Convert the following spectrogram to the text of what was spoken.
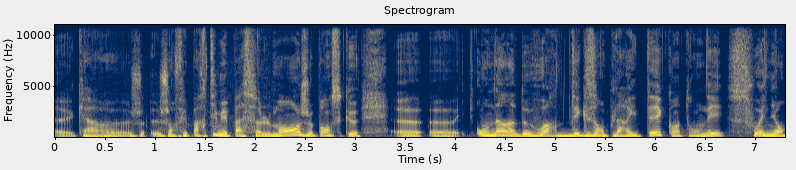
euh, car je- j'en fais partie, mais pas seulement. Je pense que euh, euh, on a un devoir d'exemplarité quand on est soignant.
